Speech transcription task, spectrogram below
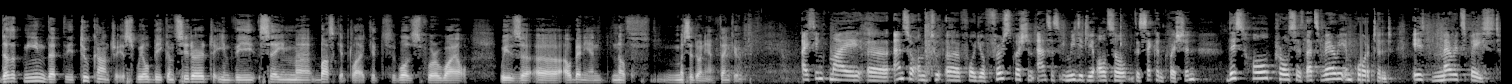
Does it mean that the two countries will be considered in the same basket like it was for a while with Albania and North Macedonia? Thank you. I think my uh, answer to, uh, for your first question answers immediately also the second question. This whole process, that's very important, is merits based.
